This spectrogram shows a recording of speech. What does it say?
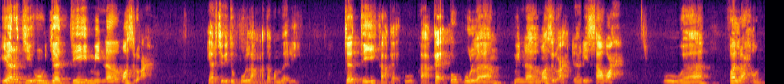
Yarji'u jadi minal mazru'ah. Yarji itu pulang atau kembali. Jadi kakekku, kakekku pulang minal mazru'ah dari sawah. Huwa falahun.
